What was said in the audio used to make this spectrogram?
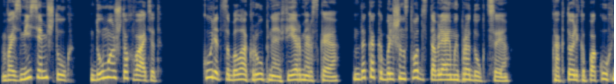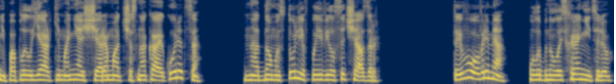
«Возьми семь штук. Думаю, что хватит». Курица была крупная, фермерская, да как и большинство доставляемой продукции. Как только по кухне поплыл яркий манящий аромат чеснока и курицы, на одном из стульев появился Чазар. «Ты вовремя», — улыбнулась хранителю.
